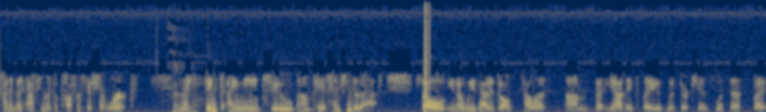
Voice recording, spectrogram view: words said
kind of been acting like a puffer fish at work, okay. and I think I need to um, pay attention to that." So, you know, we've had adults tell us um, that yeah, they play with their kids with this, but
